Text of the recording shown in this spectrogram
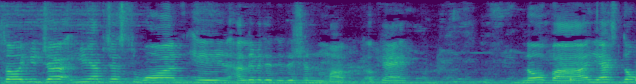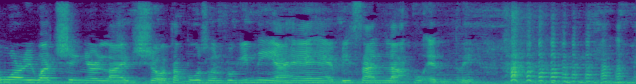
So, you ju- you have just won a, a limited edition mug. Okay? Nova, yes, don't worry watching your live show. Tapuson ko giniya, hehe, bisan la ko entry.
